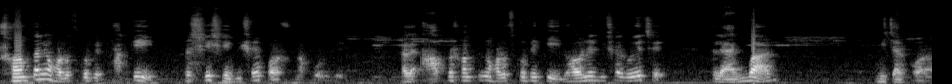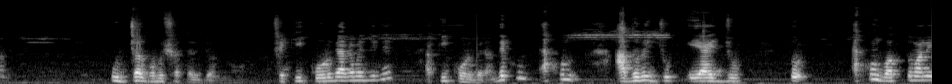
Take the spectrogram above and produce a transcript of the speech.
সন্তানের হরস্কোপে থাকে তা সে সেই বিষয়ে পড়াশোনা করবে। তাহলে আপনার সন্তানের হরস্কোপে কি এই ধরনের বিষয় রয়েছে? তাহলে একবার বিচার করান উজ্জ্বল ভবিষ্যতের জন্য। সে কি করবে আগামী দিনে আর কি করবে না। দেখুন, এখন আধুনিক যুগ এআই যুগ, তো এখন বর্তমানে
